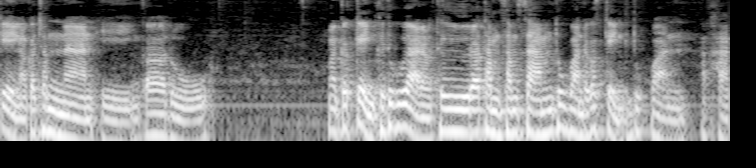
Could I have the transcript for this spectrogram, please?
เก่งอะก็ชำนาญเองก็รู้ มันก็เก่งขึ้นทุกวันคือเราทำซ้ำๆทุกวันเราก็เก่งขึ้นทุกวันนะคะ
